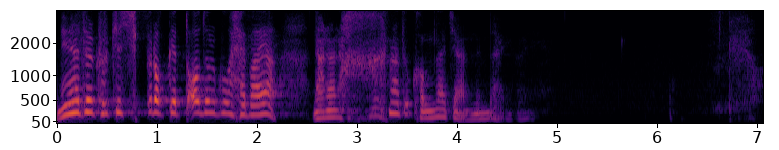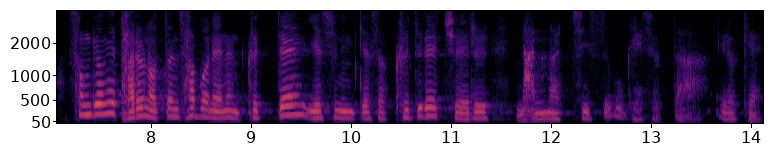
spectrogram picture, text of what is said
니네들 그렇게 시끄럽게 떠들고 해봐야 나는 하나도 겁나지 않는다 이거예요. 성경의 다른 어떤 사본에는 그때 예수님께서 그들의 죄를 낱낱이 쓰고 계셨다 이렇게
